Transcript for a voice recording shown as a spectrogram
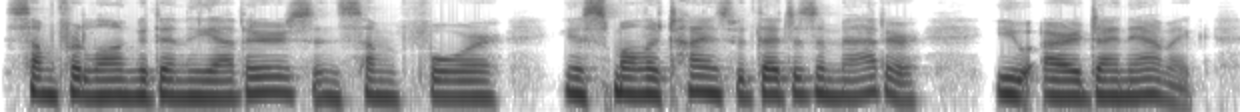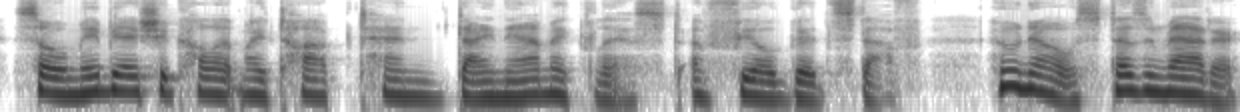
some for longer than the others and some for, you know, smaller times, but that doesn't matter. You are dynamic. So maybe I should call it my top 10 dynamic list of feel good stuff. Who knows? Doesn't matter.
